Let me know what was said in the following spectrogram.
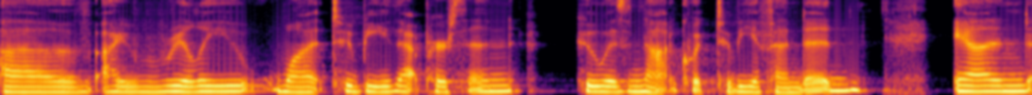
of I really want to be that person who is not quick to be offended and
